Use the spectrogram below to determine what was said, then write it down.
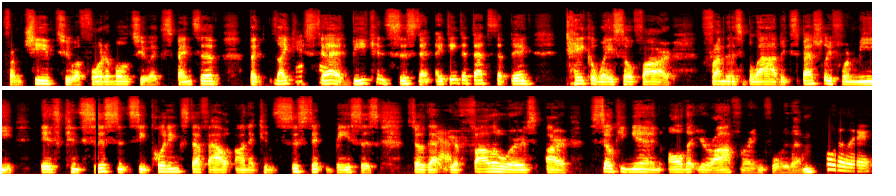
from cheap to affordable to expensive. But like you said, be consistent. I think that that's the big takeaway so far from this blab, especially for me, is consistency, putting stuff out on a consistent basis so that your followers are soaking in all that you're offering for them. Totally.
